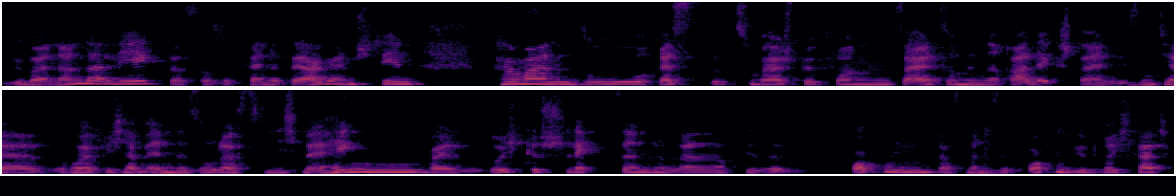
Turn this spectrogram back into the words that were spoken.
übereinander legt, dass da so kleine Berge entstehen, kann man so Reste zum Beispiel von Salz- und Mineralecksteinen, die sind ja häufig am Ende so, dass sie nicht mehr hängen, weil sie durchgeschleckt sind und dann noch diese Brocken, dass man diese Brocken übrig hat.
